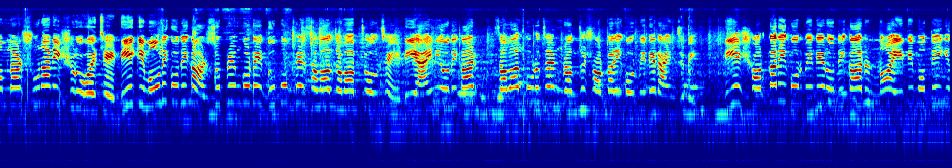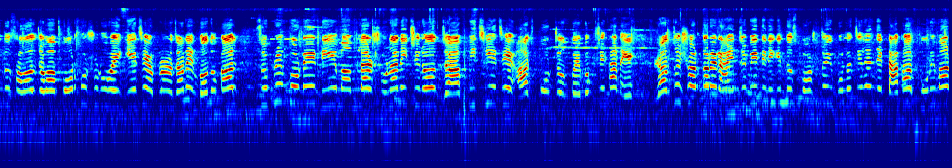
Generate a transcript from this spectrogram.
মামলার শুনানি শুরু হয়েছে। ডিএ কি মৌলিক অধিকার? সুপ্রিম কোর্টে দুপক্ষের সওয়াল জবাব চলছে। ডিএ আইনি অধিকার, সওয়াল করেছেন রাজ্য সরকারি কর্মীদের আইনজীবী। ডিএ সরকারি কর্মীদের অধিকার নয়, ইতিমধ্যেই কিন্তু সওয়াল জবাব পর্ব শুরু হয়ে গিয়েছে। আপনারা জানেন, গতকাল মামলার শুনানি ছিল, যা পিছিয়েছে আজ পর্যন্ত এবং সেখানে রাজ্য সরকারের আইনজীবী তিনি কিন্তু স্পষ্টই বলেছিলেন যে টাকার পরিমাণ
